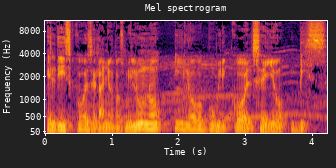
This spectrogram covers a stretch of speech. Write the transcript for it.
El disco es del año 2001 y lo publicó el sello BIS.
